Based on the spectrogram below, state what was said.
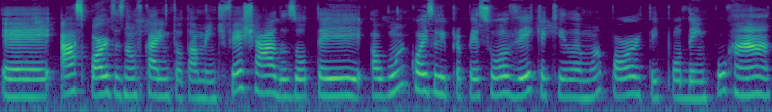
é, as portas não ficarem totalmente fechadas ou ter alguma coisa ali para a pessoa ver que aquilo é uma porta e poder empurrar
